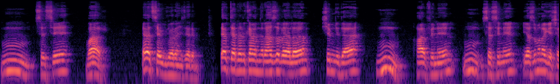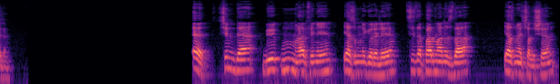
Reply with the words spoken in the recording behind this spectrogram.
hmm sesi var. Evet sevgili öğrencilerim. Defterleri kalemleri hazırlayalım. Şimdi de hmm harfinin hmm sesinin yazımına geçelim. Evet, şimdi de büyük M harfinin yazımını görelim. Siz de parmağınızla yazmaya çalışın.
